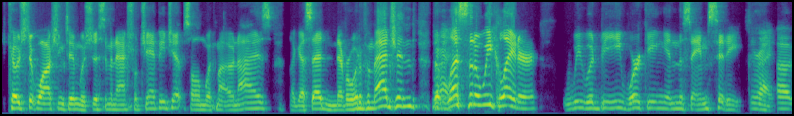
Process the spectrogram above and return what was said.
He coached at Washington, was just in a national championship. Saw him with my own eyes. Like I said, never would have imagined that right. less than a week later we would be working in the same city. Right. Uh,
